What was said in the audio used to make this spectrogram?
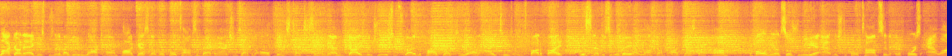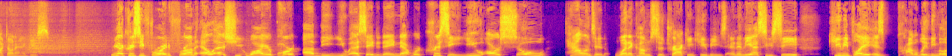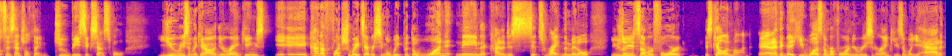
Locked On Aggies, presented by the Locked On Podcast Network. Cole Thompson back in action, talking all things Texas A&M. Guys, make sure you subscribe to the podcast here on iTunes and Spotify. Listen every single day at LockedOnPodcast.com. And follow me on social media at Mr. Cole Thompson and, of course, at Locked On Aggies. We got Chrissy Froyd from LSU Wire, part of the USA Today Network. Chrissy, you are so talented when it comes to tracking QBs. And in the SEC, QB play is probably the most essential thing to be successful. You recently came out with your rankings. It, it, kind of fluctuates every single week, but the one name that kind of just sits right in the middle, usually it's number four, is Kellen Mond. And I think that he was number four in your recent rankings of what you had.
